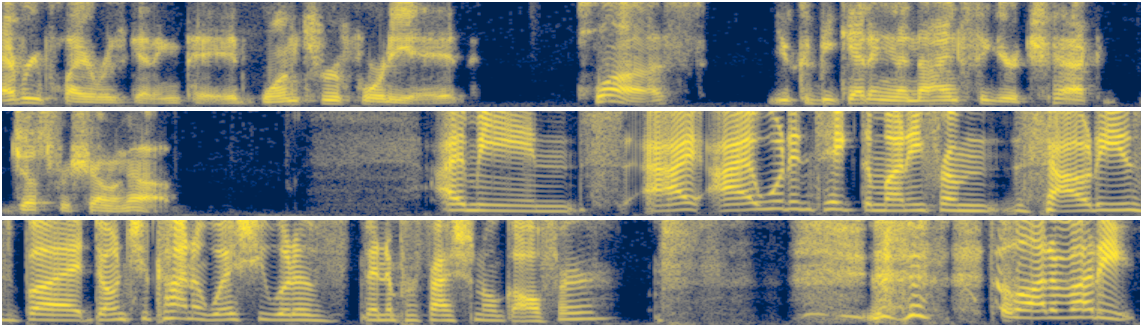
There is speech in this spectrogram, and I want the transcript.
every player was getting paid one through 48, plus you could be getting a nine figure check just for showing up. I mean, I I wouldn't take the money from the Saudis, but don't you kind of wish you would have been a professional golfer? it's a lot of money.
